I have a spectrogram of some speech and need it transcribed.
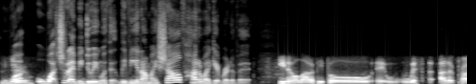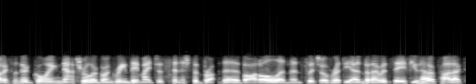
What, True. what should I be doing with it? Leaving it on my shelf? How do I get rid of it? you know, a lot of people eh, with other products when they're going natural or going green, they might just finish the bro- the bottle and then switch over at the end. But I would say if you have a product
